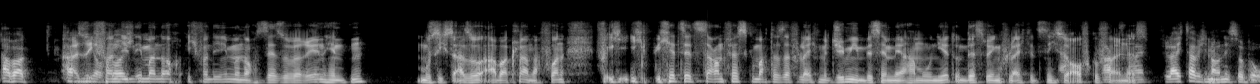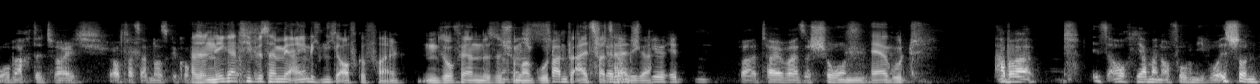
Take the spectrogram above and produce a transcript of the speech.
Aber Also ich fand ihn immer noch, ich fand ihn immer noch sehr souverän hinten. Muss ich also, aber klar, nach vorne. Ich, ich, ich hätte jetzt daran festgemacht, dass er vielleicht mit Jimmy ein bisschen mehr harmoniert und deswegen vielleicht jetzt nicht so aufgefallen ist. Vielleicht habe ich ihn auch nicht so beobachtet, weil ich auf was anderes geguckt Also habe. negativ ist er mir eigentlich nicht aufgefallen. Insofern, das ist schon mal gut fand, als Verteidiger. Stellungsspiel hinten war teilweise schon, Ja, gut. aber ist auch Jammern auf hohem Niveau. Ist schon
